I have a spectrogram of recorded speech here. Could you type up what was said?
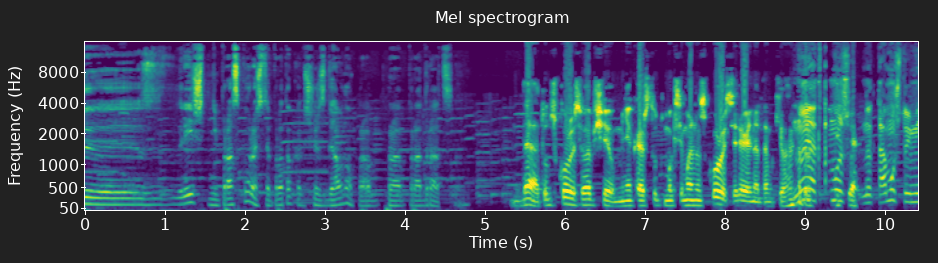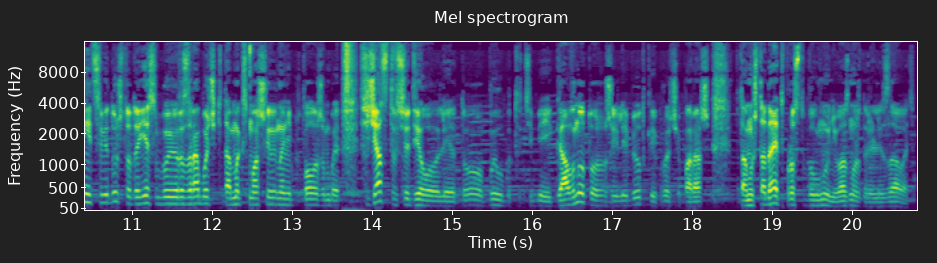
э, речь не про скорость, а про то, как через говно про- про- продраться. Да, тут скорость вообще, мне кажется, тут максимальная скорость реально там километров. Ну, я к тому, что, ну, к тому, что имеется в виду, что да, если бы разработчики там X-машины, они, предположим, бы сейчас это все делали, то было бы-то тебе и говно тоже, и лебедка, и прочий параш. Потому что тогда это просто было, ну, невозможно реализовать.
